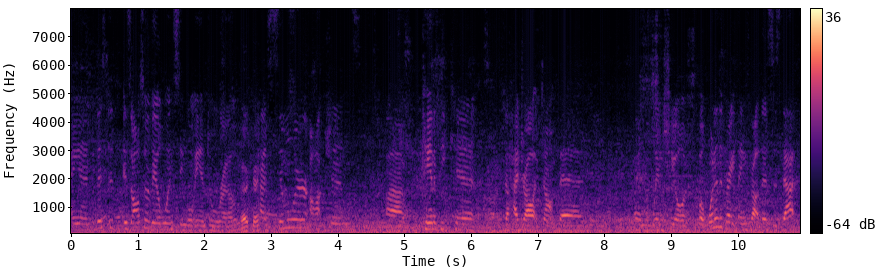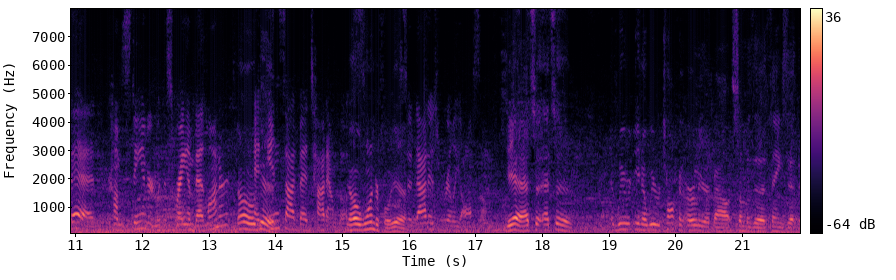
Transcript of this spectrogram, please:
And this is, is also available in single and dual row. Okay. Has similar options, uh, canopy kit, the hydraulic dump bed, and the windshield. But one of the great things about this is that bed comes standard with a spray and bed liner Oh, and good. inside bed tie down hooks. Oh, wonderful. Yeah. So that is really awesome. Yeah, that's a, that's a. We were, you know, we were talking earlier about some of the things that the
